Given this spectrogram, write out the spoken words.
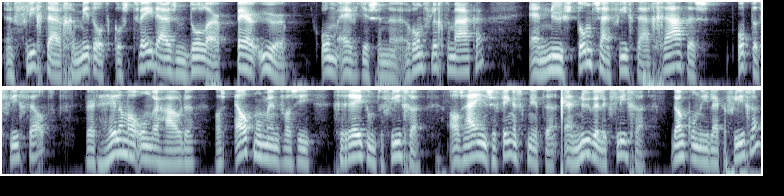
een vliegtuig gemiddeld kost 2000 dollar per uur om eventjes een, een rondvlucht te maken. En nu stond zijn vliegtuig gratis op dat vliegveld. werd helemaal onderhouden. Was elk moment was hij gereed om te vliegen. Als hij in zijn vingers knipte en nu wil ik vliegen, dan kon hij lekker vliegen.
